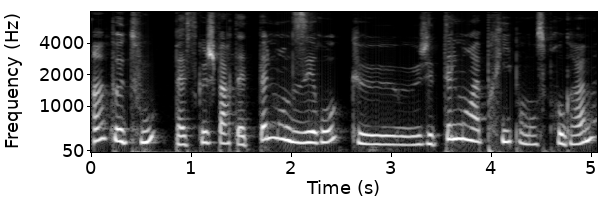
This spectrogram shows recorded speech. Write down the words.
un peu tout parce que je partais tellement de zéro que j'ai tellement appris pendant ce programme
